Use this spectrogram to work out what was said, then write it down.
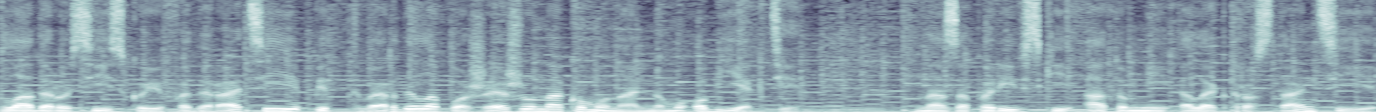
Влада Російської Федерації підтвердила пожежу на комунальному об'єкті. На Запорізькій атомній електростанції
